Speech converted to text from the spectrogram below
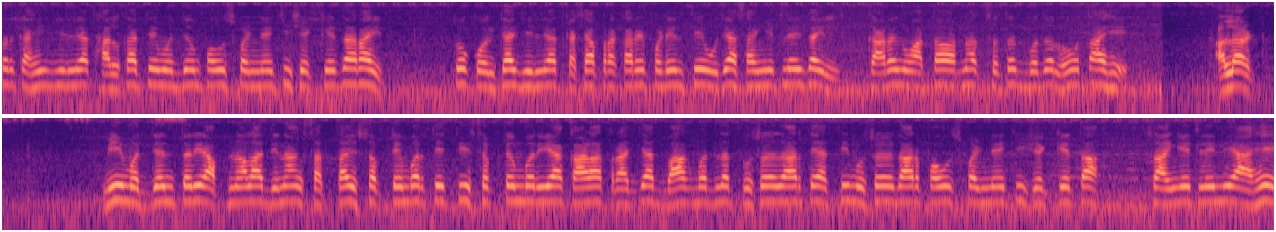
तर काही जिल्ह्यात हलका ते मध्यम पाऊस पडण्याची शक्यता राहील. तो कोणत्या जिल्ह्यात कशा प्रकारे पडेल ते उद्या सांगितले जाईल. कारण वातावरणात सतत बदल होत आहे. अलर्ट मी मध्यंतरी आपणाला दिनांक सत्तावीस सप्टेंबर ते तीस सप्टेंबर या काळात राज्यात भाग बदलत मुसळधार ते अतिमुसळधार पाऊस पडण्याची शक्यता सांगितलेली आहे.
